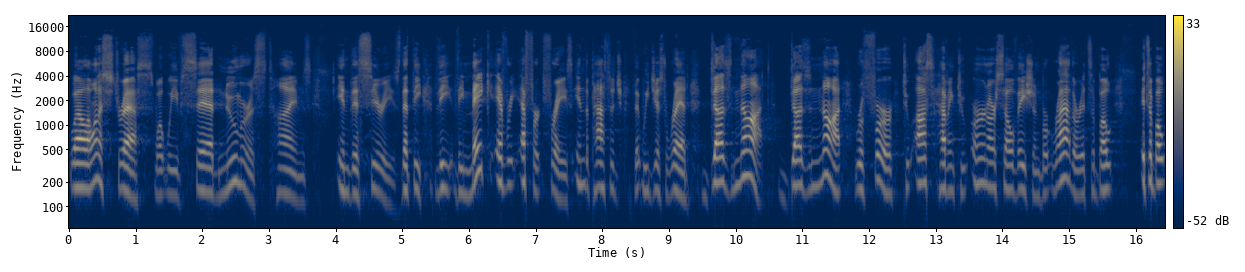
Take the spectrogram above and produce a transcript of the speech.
Well, I want to stress what we've said numerous times in this series. That the, the, the make every effort phrase in the passage that we just read does not, does not refer to us having to earn our salvation, but rather it's about, it's about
